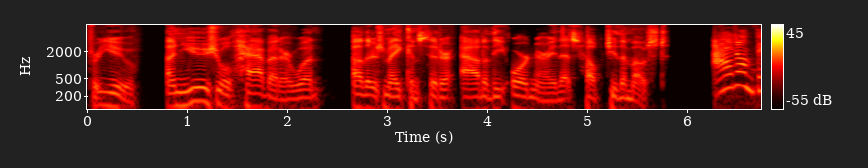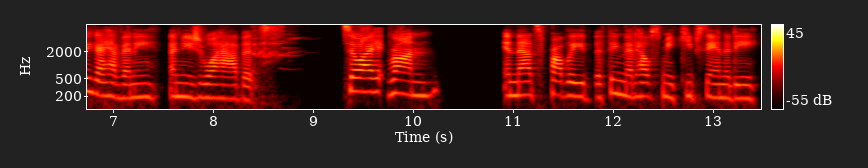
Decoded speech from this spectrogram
For you, unusual habit or what others may consider out of the ordinary that's helped you the most? I don't think I have any unusual habits. so I run, and that's probably the thing that helps me keep sanity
